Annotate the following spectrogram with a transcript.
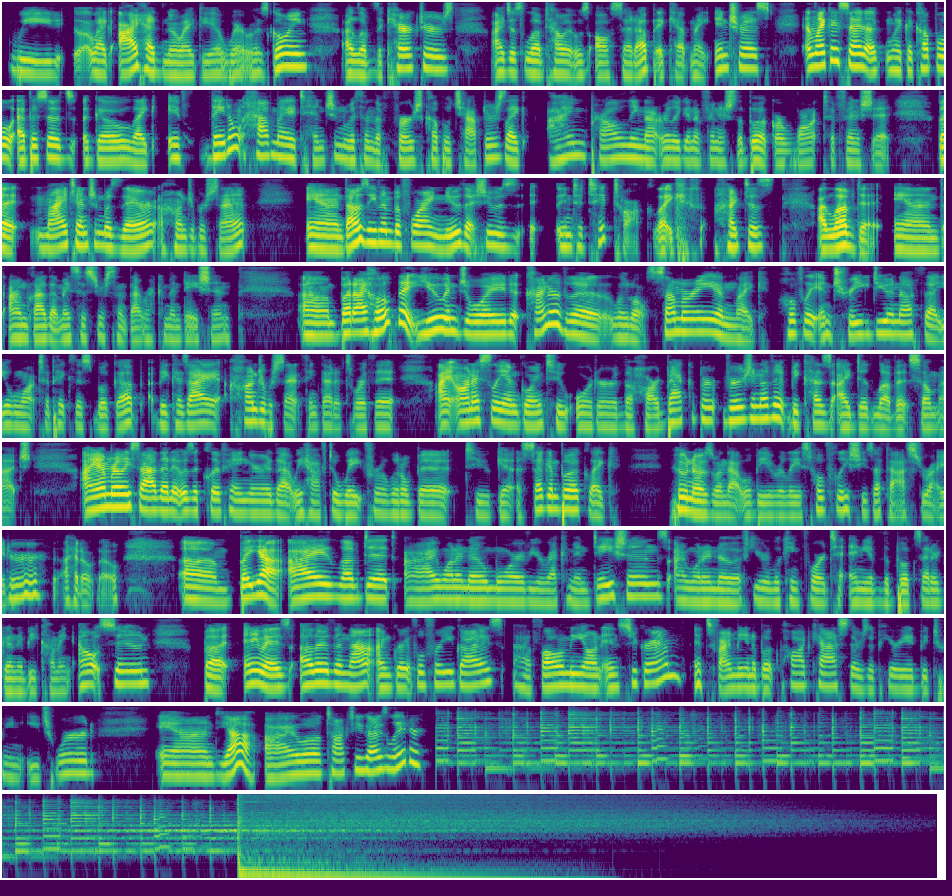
we like i had no idea where it was going. I loved the characters. I just loved how it was all set up. It kept my interest. And like i said uh, like a couple episodes ago like if they don't have my attention within the first couple chapters like i'm probably not really going to finish the book or want to finish it. But my attention was there 100% and that was even before I knew that she was into TikTok. Like, I just, I loved it. And I'm glad that my sister sent that recommendation. Um, but I hope that you enjoyed kind of the little summary and like hopefully intrigued you enough that you'll want to pick this book up because I 100% think that it's worth it. I honestly am going to order the hardback version of it because I did love it so much. I am really sad that it was a cliffhanger that we have to wait for a little bit to get a second book. Like, who knows when that will be released? Hopefully, she's a fast writer. I don't know. Um, but yeah, I loved it. I want to know more of your recommendations. I want to know if you're looking forward to any of the books that are going to be coming out soon. But, anyways, other than that, I'm grateful for you guys. Uh, follow me on Instagram. It's Find Me in a Book podcast. There's a period between each word. And yeah, I will talk to you guys later.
